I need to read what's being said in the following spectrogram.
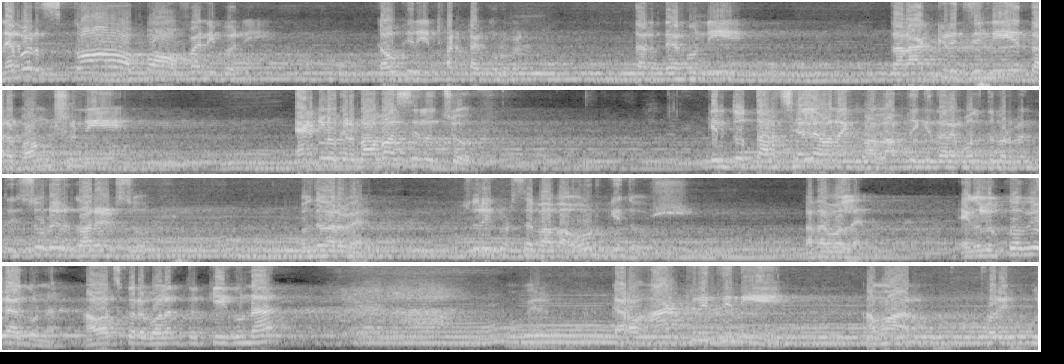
Never স্কপ of anybody কাউকে নিয়ে ঠাট্টা করবেন। তার দেহ নিয়ে, তার আকৃতি নিয়ে, তার বংশ নিয়ে এক লোকের বাবা ছিল চোর। কিন্তু তার ছেলে অনেক ভালো। আপনি কি তারা বলতে পারবেন? তুই চোরের ঘরের চোর। বলতে পারবেন? চুরি করছে বাবা, ওর কি দোষ? কথা বলেন। এগুলো কবিরা গুণা। আওয়াজ করে বলেন তো কি গুণা? কবিরা গুনাহ। কারও আকৃতি নিয়ে আমার ফরিদপুরের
